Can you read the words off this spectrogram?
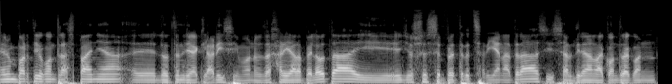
en un partido contra España eh, lo tendría clarísimo. Nos dejaría la pelota y ellos se, se pretrecharían atrás y saldrían a la contra con,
